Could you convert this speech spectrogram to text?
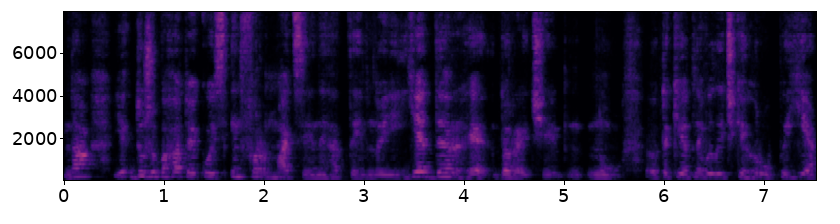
Да? Є дуже багато якоїсь інформації негативної. Є ДРГ, до речі, ну, такі от невеличкі групи є.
